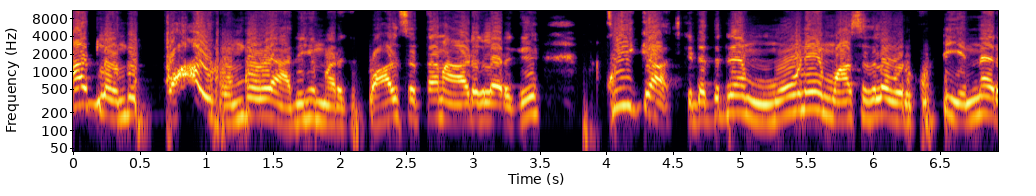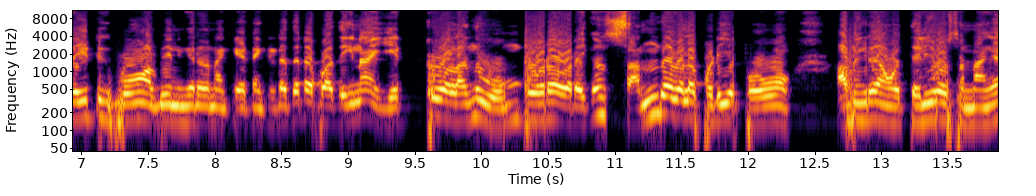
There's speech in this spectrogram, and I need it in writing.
ஆட்டில் வந்து பால் ரொம்பவே அதிகமா இருக்கு. பால் சத்தான ஆடுகளா இருக்கு. குயிக்கா கிட்டத்தட்ட மூணே மாசத்துல ஒரு குட்டி என்ன ரேட்டுக்கு போகும் அப்படிங்கிறத நான் கேட்டேன். கிட்டத்தட்ட பாத்தீங்கன்னா எட்டு ரூபால இருந்து ஒன்பது ரூபா வரைக்கும் சந்தை விலைப்படியே போகும் அப்படிங்கிறத அவங்க தெளிவா சொன்னாங்க.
